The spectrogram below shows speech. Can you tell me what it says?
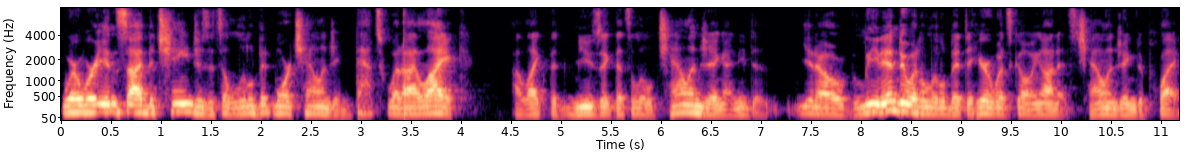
where we're inside the changes, it's a little bit more challenging. That's what I like. I like the music that's a little challenging. I need to, you know, lean into it a little bit to hear what's going on. It's challenging to play.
